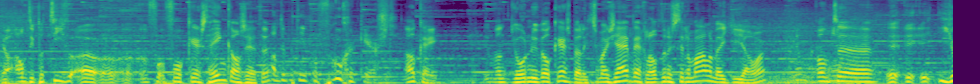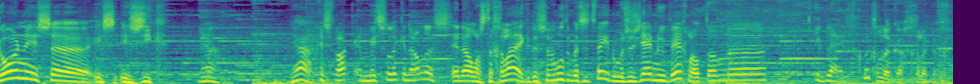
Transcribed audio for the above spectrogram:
ja, antipathie eh, eh, voor, voor kerst heen kan zetten. Antipathie voor vroeger kerst. Oké, want je hoort nu wel kerstbelletjes. Maar als jij wegloopt, dan is het helemaal een beetje jammer. Want Ja. eh, Jorn is, eh, is, is ziek. Ja. Ja. En zwak en misselijk en alles. En alles tegelijk. Dus we moeten met z'n tweeën doen. Dus als jij nu wegloopt, dan... eh, Ik blijf. Goed. Gelukkig, gelukkig.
